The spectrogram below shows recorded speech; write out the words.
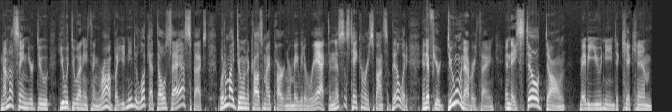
And I'm not saying you do you would do anything wrong, but you need to look at those aspects. What am I doing to cause my partner maybe to react? And this is taking responsibility. And if you're doing everything and they still don't, maybe you need to kick him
